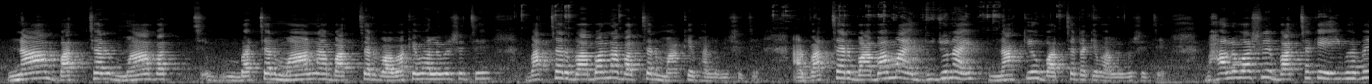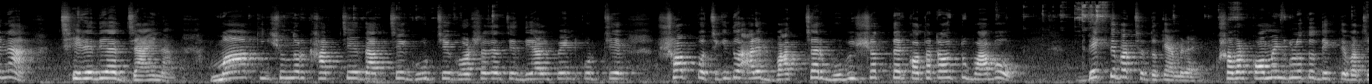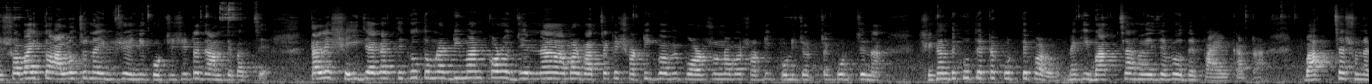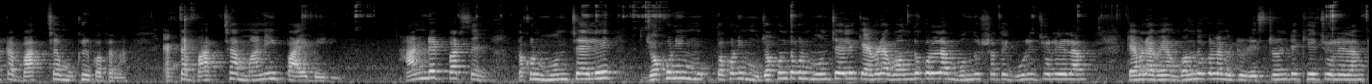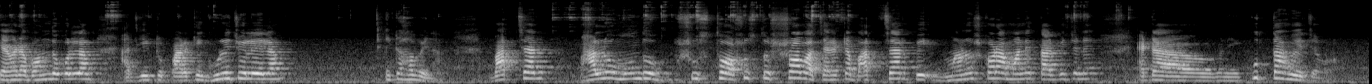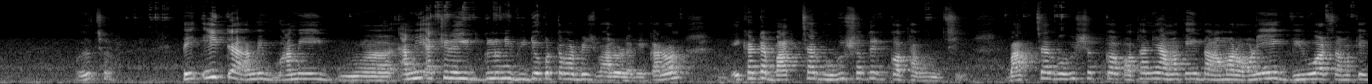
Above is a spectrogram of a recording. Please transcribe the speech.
না বাচ্চার মা বাচ্চা, বাচ্চার মা না বাচ্চার বাবাকে ভালোবেসেছে, বাচ্চার বাবা না বাচ্চার মাকে ভালোবেসেছে। আর বাচ্চার বাবা মায় দুজনাই না কেউ বাচ্চাটাকে ভালোবেসেছে। ভালোবাসলে বাচ্চাকে এইভাবে না ছেড়ে দেওয়া যায় না। মা কি সুন্দর খাচ্ছে, দাচ্ছে, ঘুরছে, ঘর সাজাচ্ছে, দেয়াল পেন্ট করছে, সব করছে। কিন্তু আরে বাচ্চার ভবিষ্যতের কথাটাও একটু ভাবো। দেখতে পাচ্ছে তো ক্যামেরায়। সবার কমেন্টগুলো তো দেখতে পাচ্ছে। সবাই তো আলোচনা এই বিষয় নিয়ে করছে, সেটা জানতে পারছে। তাহলে সেই জায়গা থেকেও তোমরা ডিমান্ড করো যে, না, আমার বাচ্চাকে সঠিকভাবে পড়াশোনা বা সঠিক পরিচর্যা করছে না। সেখান থেকেও তো একটা করতে পারো। নাকি বাচ্চা হয়ে যাবে ওদের পায়ের কাটা? বাচ্চা শোনো, একটা বাচ্চা মুখের কথা না। একটা বাচ্চা মানেই পায়ে বেরি হান্ড্রেড পারসেন্ট। তখন মন চাইলে যখনই তখনই যখন তখন মন চাইলে ক্যামেরা বন্ধ করলাম, বন্ধুর সাথে ঘুরে চলে এলাম, ক্যামেরা বন্ধ করলাম, একটু রেস্টুরেন্টে খেয়ে চলে এলাম, ক্যামেরা বন্ধ করলাম, আজকে একটু পার্কে ঘুরে চলে এলাম। এটা হবে না। বাচ্চার ভালো, মন্দ, সুস্থ, অসুস্থ সব আছে। আর একটা বাচ্চার মানুষ করা মানে তার পেছনে একটা মানে কুত্তা হয়ে যাওয়া। বুঝেছ? তো এইটা আমি আমি আহ, আমি অ্যাকচুয়ালি এইগুলো নিয়ে ভিডিও করতে আমার বেশ ভালো লাগে। কারণ এখানটা বাচ্চার ভবিষ্যতের কথা বলছি। বাচ্চার ভবিষ্যৎ কথা নিয়ে আমাকে কিন্তু আমার অনেক ভিউয়ার্স আমাকে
